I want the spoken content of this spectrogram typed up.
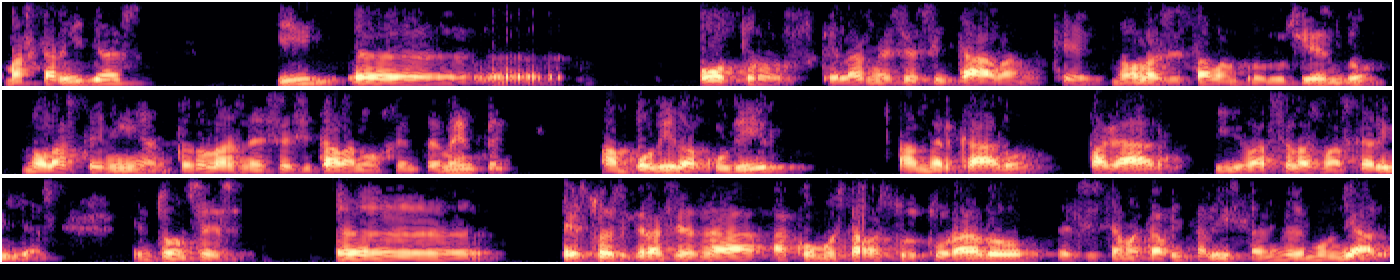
mascarillas y otros que las necesitaban, que no las estaban produciendo, no las tenían, pero las necesitaban urgentemente, han podido acudir al mercado, pagar y llevarse las mascarillas. Entonces, eh, esto es gracias a, cómo estaba estructurado el sistema capitalista a nivel mundial.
